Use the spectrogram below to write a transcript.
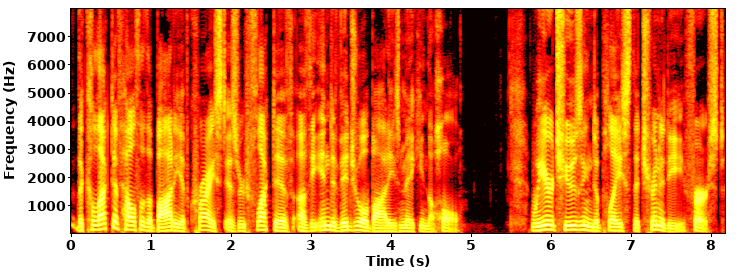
The collective health of the body of Christ is reflective of the individual bodies making the whole. We are choosing to place the Trinity first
